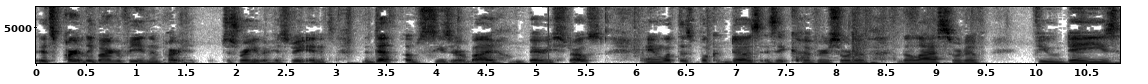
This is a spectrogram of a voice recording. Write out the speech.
it's partly biography and then part just regular history, and it's The Death of Caesar by Barry Strauss. And what this book does is it covers sort of the last sort of few days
